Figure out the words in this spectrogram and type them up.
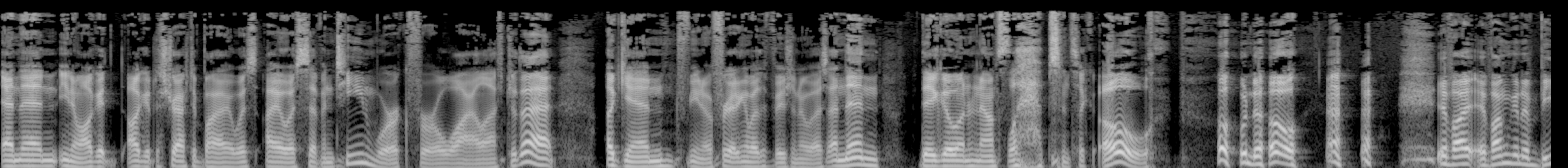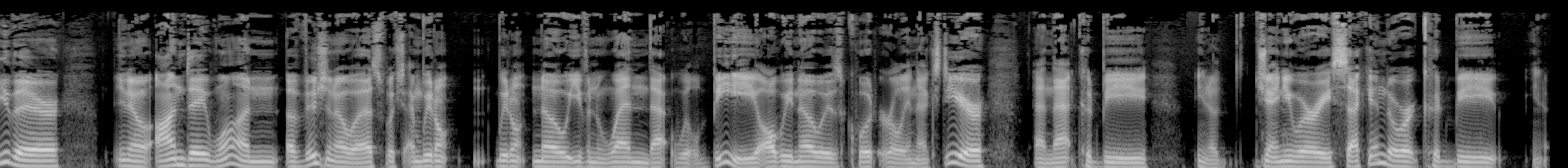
and then, you know, I'll get I'll get distracted by iOS iOS 17 work for a while after that. Again, you know, forgetting about the Vision OS, and then they go and announce labs, and it's like, oh, oh no, if I if I'm gonna be there, you know, on day one of Vision OS, which and we don't we don't know even when that will be. All we know is quote early next year, and that could be you know January second, or it could be you know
